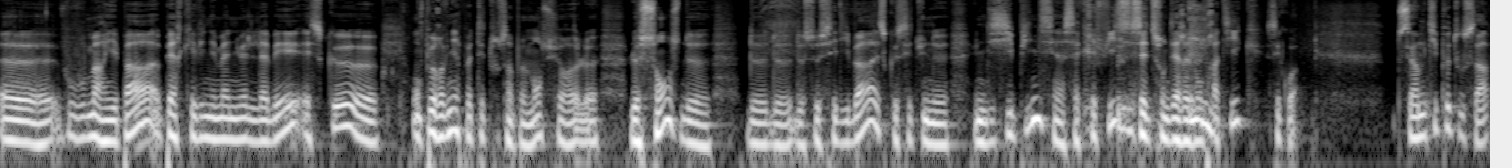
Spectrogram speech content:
Euh, vous vous mariez pas, Père Kevin Emmanuel Labbé. Est-ce que on peut revenir peut-être tout simplement sur le, le sens de de, de, ce célibat Est-ce que c'est une, une discipline C'est un sacrifice Ce sont des raisons pratiques C'est quoi? C'est un petit peu tout ça.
